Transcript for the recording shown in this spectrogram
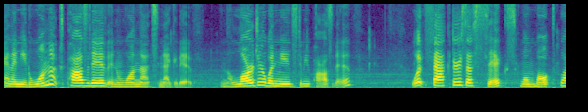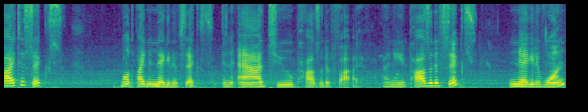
and I need one that's positive and one that's negative. And the larger one needs to be positive. What factors of 6 will multiply to 6, multiply to negative 6, and add to positive 5? I need positive 6, negative 1,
